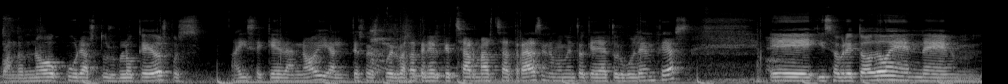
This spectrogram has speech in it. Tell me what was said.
cuando no curas tus bloqueos, pues ahí se quedan, ¿no? Y antes o después vas a tener que echar marcha atrás en el momento que haya turbulencias. Eh, y sobre todo en, em,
